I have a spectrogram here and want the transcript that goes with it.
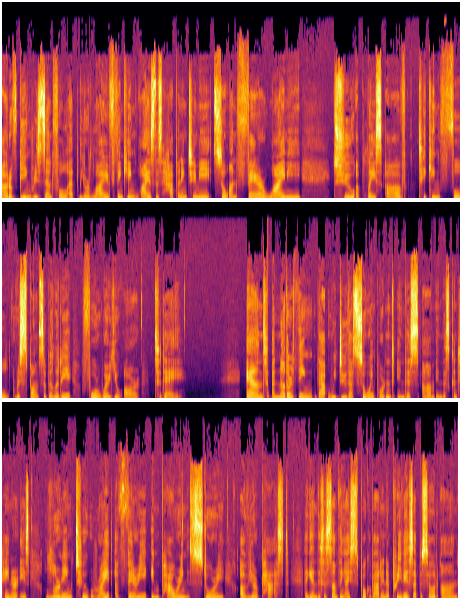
out of being resentful at your life, thinking, why is this happening to me? It's so unfair. Why me? To a place of taking full responsibility for where you are today. And another thing that we do that's so important in this um, in this container is learning to write a very empowering story of your past. Again, this is something I spoke about in a previous episode on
